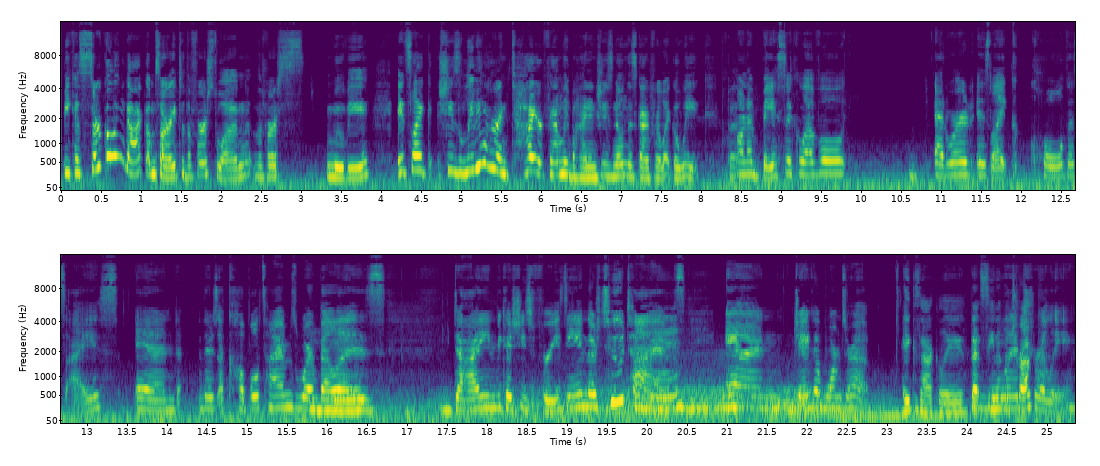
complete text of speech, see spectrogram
because circling back i'm sorry to the first one the first movie it's like she's leaving her entire family behind and she's known this guy for like a week but On a basic level, Edward is like cold as ice, and there's a couple times where Bella Mhm. is dying because she's freezing. There's two times, and Jacob warms her up. exactly that scene in the truck Literally.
